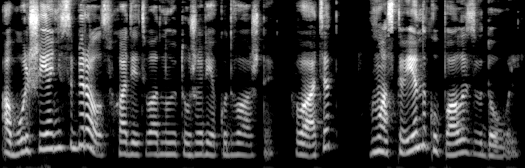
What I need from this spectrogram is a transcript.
а больше я не собиралась входить в одну и ту же реку дважды. Хватит, в Москве накупалась вдоволь.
